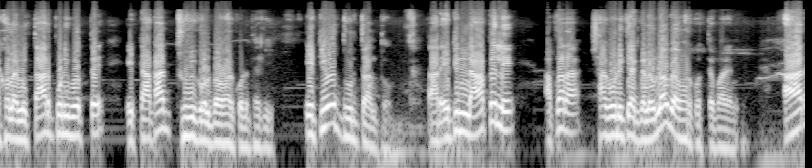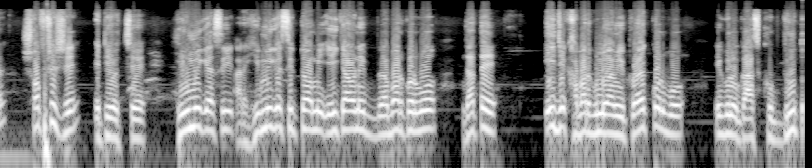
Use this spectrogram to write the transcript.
এখন আমি তার পরিবর্তে এই টাটার ধ্রুবি গোল্ড ব্যবহার করে থাকি, এটিও দুর্দান্ত। আর এটি না পেলে আপনারা সাগরিকা গ্যানুলাও ব্যবহার করতে পারেন। আর সবশেষে এটি হচ্ছে হিউমিক অ্যাসিড। আর হিউমিক অ্যাসিডটা আমি এই কারণে ব্যবহার করব যাতে এই যে খাবারগুলো আমি প্রয়োগ করব, এগুলো গাছ খুব দ্রুত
